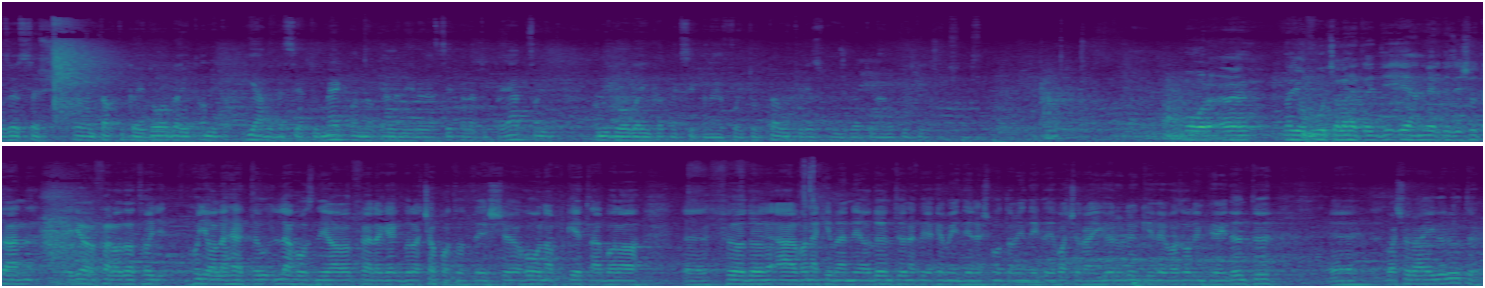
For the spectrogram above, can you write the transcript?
az összes olyan taktikai dolgait, amit hiába beszéltünk meg, annak ellenére ezt szépen le tudta játszani, a mi dolgainkat meg szépen elfolytotta, úgyhogy ezt most gratulálok neki. Mor, nagyon furcsa lehet egy ilyen mérkőzés után egy olyan feladat, hogy hogyan lehet lehozni a felegekből a csapatot, és holnap két lábbal a földön állva neki menni a döntőnek, a Kemény Dénes mondta mindig, hogy vacsoráig örülünk, kivéve az olimpiai döntő. Vacsoráig örültök?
